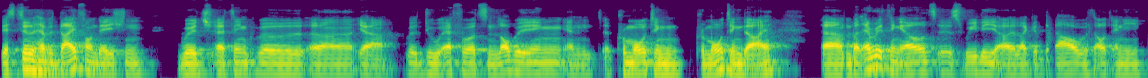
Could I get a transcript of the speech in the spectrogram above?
They still have a DAI Foundation, which I think will, uh, yeah, will do efforts in lobbying and uh, promoting promoting DAI. Um, but everything else is really uh, like a DAO without any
